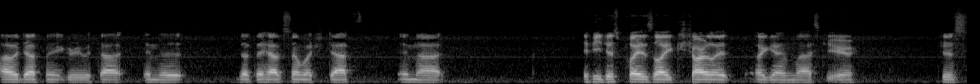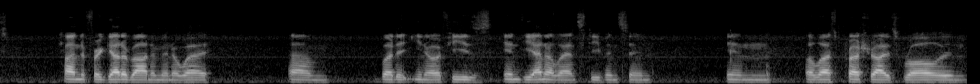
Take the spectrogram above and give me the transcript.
I would definitely agree with that. In the that they have so much depth in that. If he just plays like Charlotte again last year, just trying to forget about him in a way. Um, but it, you know, if he's Indiana Lance Stephenson in a less pressurized role and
